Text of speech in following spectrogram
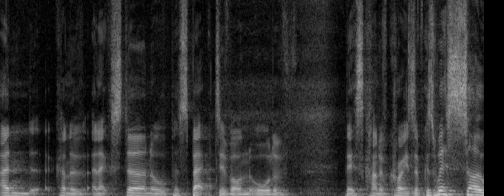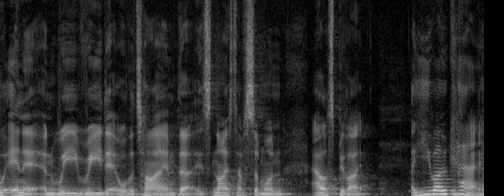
an, kind of an external perspective on all of this kind of crazy stuff because we're so in it and we read it all the time that it's nice to have someone else be like, are you okay?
